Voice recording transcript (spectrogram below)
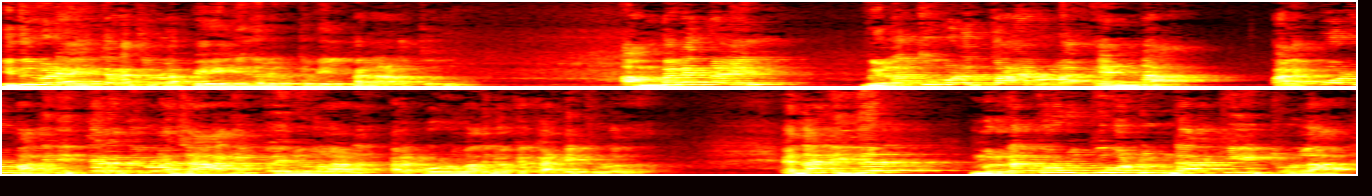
ഇതിവിടെ ഇത്തരത്തിലുള്ള പേരുകളിട്ട് വിൽപ്പന നടത്തുന്നു. അമ്പലങ്ങളിൽ വിളക്ക് കൊളുത്താനുള്ള എണ്ണ പലപ്പോഴും അതിന് ഇത്തരത്തിലുള്ള ജാതി പേരുകളാണ് പലപ്പോഴും അതിനൊക്കെ കണ്ടിട്ടുള്ളത്. എന്നാൽ ഇത് മൃഗക്കൊഴുപ്പ് കൊണ്ടുണ്ടാക്കിയിട്ടുള്ള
